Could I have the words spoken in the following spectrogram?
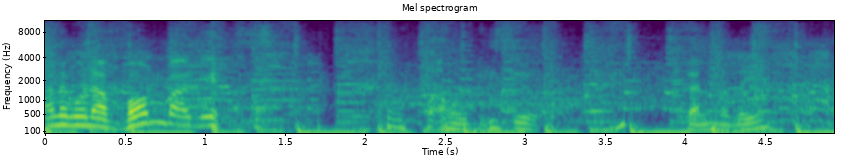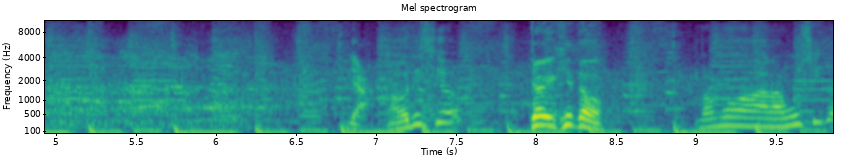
anda con una bomba que. Mauricio, cálmate. Ya, Mauricio, Ya, viejito. vamos a la música.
